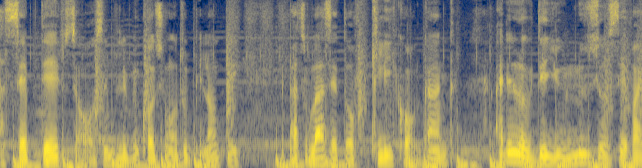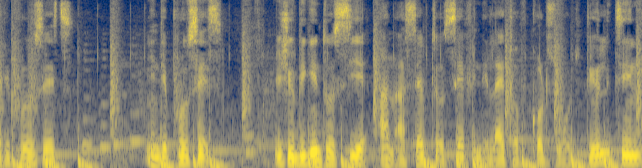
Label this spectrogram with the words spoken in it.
accepted or simply because you want to belong to a particular set of clique or gang? At the end of the day, you lose yourself at the process in the process. You should begin to see and accept yourself in the light of God's word. The only thing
